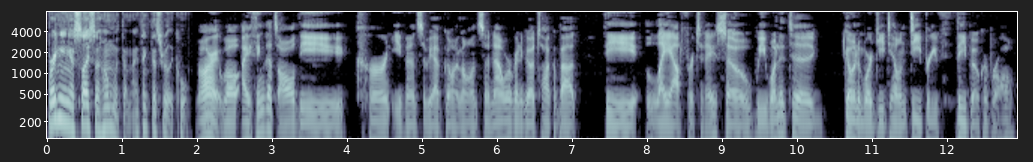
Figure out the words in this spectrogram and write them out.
bringing a slice of home with them. I think that's really cool. All right. Well, I think that's all the current events that we have going on. So now we're going to go talk about the layout for today. So we wanted to go into more detail and debrief the Bokur Brawl.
